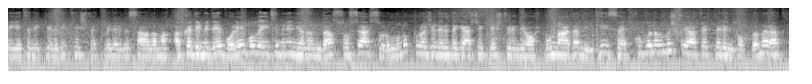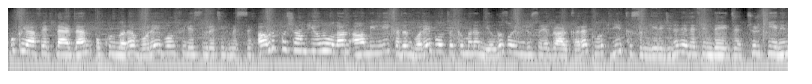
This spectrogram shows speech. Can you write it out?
ve yeteneklerini keşfetmelerini sağlamak. Akademide voleybol eğitiminin yanında sosyal sorumluluk projeleri de gerçekleştiriliyor. Bunlardan ilki ise kullanılmış kıyafetlerin toplanarak bu kıyafetlerden okullara voleybol filesi üretilmesi. Avrupa şampiyonu olan A Milli Kadın Voleybol takımının yıldız oyuncusu Ebrar Karakurt bir kısım gericinin hedefindeydi. Türkiye'nin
